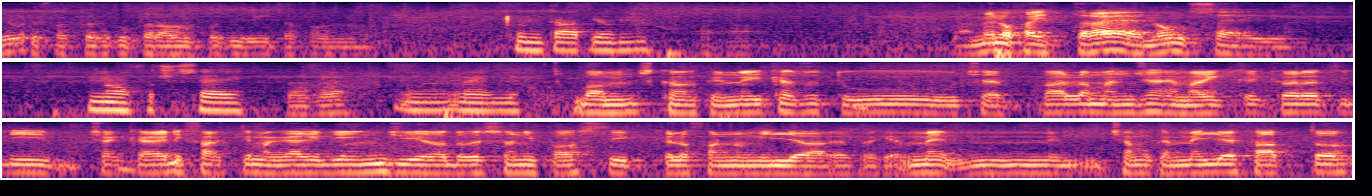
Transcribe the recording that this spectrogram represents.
Io avrei fatto recuperare un po' di vita con... Con Tapion. Almeno fai 3, non 6. No, faccio 6. Perché? meglio. Boh, Scorpion, nel caso tu, cioè, vallo a mangiare, ma ric- ricordati di cercare di farti magari dire in giro dove sono i posti che lo fanno migliore, perché me- me- diciamo che meglio è fatto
